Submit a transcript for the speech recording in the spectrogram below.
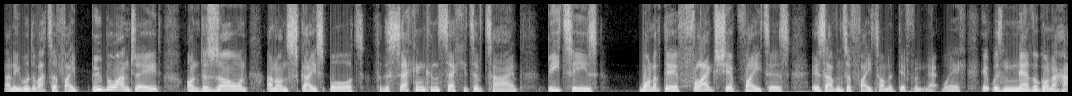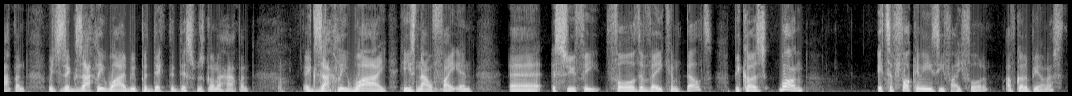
and he would have had to fight Boo Boo Andrade on DAZN and on Sky Sports for the second consecutive time. BT's one of their flagship fighters is having to fight on a different network. It was never going to happen, which is exactly why we predicted this was going to happen. Exactly why he's now fighting uh, Sufi for the vacant belt. Because, one, it's a fucking easy fight for him. I've got to be honest.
